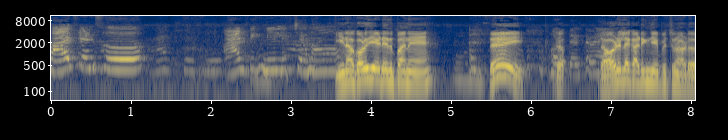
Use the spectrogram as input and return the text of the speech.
హాయ్ ఫ్రెండ్స్ ఆంటీకి నీళ్ళు ఇచ్చాను ఈయన కొడుకు చేయడేది పని రేయ్ రౌడీలో కటింగ్ చేయించుకున్నాడు.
